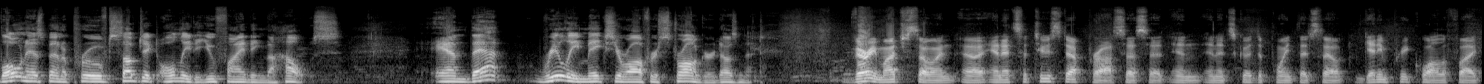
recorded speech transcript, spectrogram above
loan has been approved, subject only to you finding the house, and that really makes your offer stronger, doesn't it? Very much so, and uh, and it's a two-step process, and, and it's good to point this out. Getting pre-qualified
